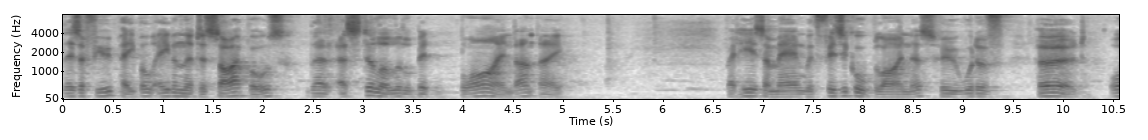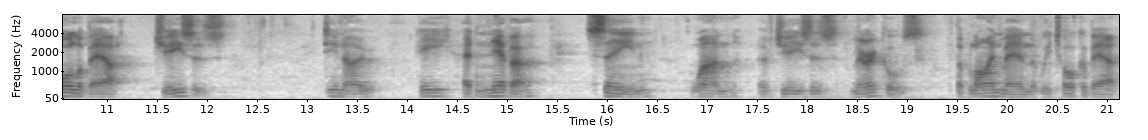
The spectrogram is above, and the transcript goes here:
there's a few people, even the disciples, that are still a little bit blind, aren't they? But here's a man with physical blindness who would have heard all about Jesus. Do you know, he had never seen one of Jesus' miracles. The blind man that we talk about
